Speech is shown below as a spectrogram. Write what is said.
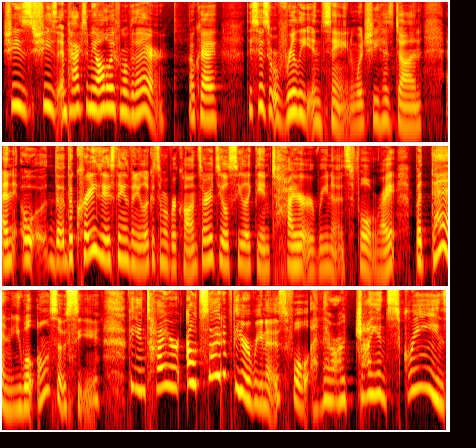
She's she's impacted me all the way from over there. Okay. This is really insane what she has done. And oh, the, the craziest thing is when you look at some of her concerts, you'll see like the entire arena is full, right? But then you will also see the entire outside of the arena is full. And there are giant screens,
